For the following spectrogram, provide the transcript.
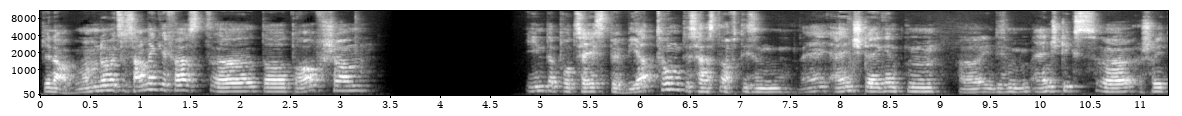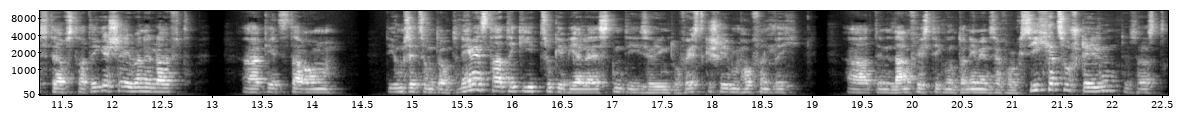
Genau, wenn wir nochmal zusammengefasst äh, da drauf schauen, in der Prozessbewertung, das heißt auf diesen einsteigenden, äh, in diesem Einstiegsschritt, der auf strategischer Ebene läuft, äh, geht es darum, die Umsetzung der Unternehmensstrategie zu gewährleisten, die ist ja irgendwo festgeschrieben hoffentlich, äh, den langfristigen Unternehmenserfolg sicherzustellen, das heißt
